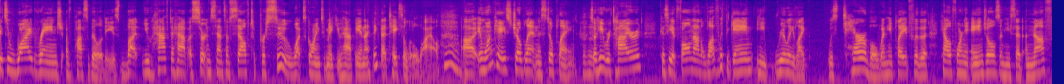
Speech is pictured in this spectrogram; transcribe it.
it's a wide range of possibilities, but you have to have a certain sense of self to pursue what's going to make you happy, and I think that takes a little while. Yeah. Uh, in one case, Joe Blanton is still playing. Mm -hmm. So he retired because he had fallen out of love with the game. He really, like, was terrible when he played for the California Angels, and he said, enough.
